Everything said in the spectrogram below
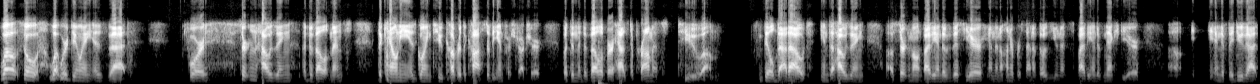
Well, so what we're doing is that for certain housing uh, developments, the county is going to cover the cost of the infrastructure but then the developer has to promise to um, build that out into housing a certain amount by the end of this year, and then 100% of those units by the end of next year. Uh, and if they do that,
